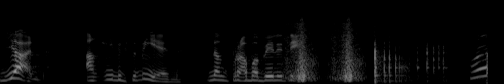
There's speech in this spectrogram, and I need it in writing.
Yan ang ibig sabihin ng probability. Ha?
